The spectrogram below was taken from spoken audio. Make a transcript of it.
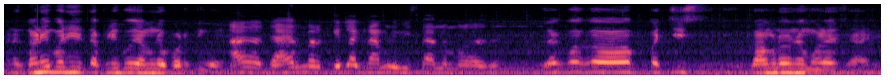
અને ઘણી બધી તકલીફો એમને પડતી હોય. આ જાહેરમાં કેટલા ગ્રામીણ વિસ્તારને મળે છે? લગભગ પચીસ ગામડોને મળે છે આજે.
